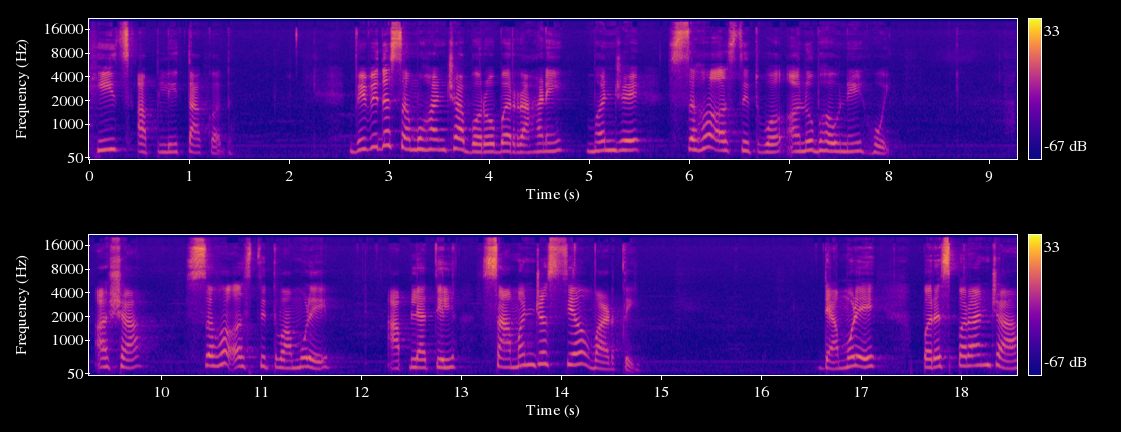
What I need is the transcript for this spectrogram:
हीच आपली ताकद. विविध समूहांच्या बरोबर राहणे म्हणजे सहअस्तित्व अनुभवणे होय. अशा सहअस्तित्वामुळे आपल्यातील सामंजस्य वाढते. त्यामुळे परस्परांच्या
